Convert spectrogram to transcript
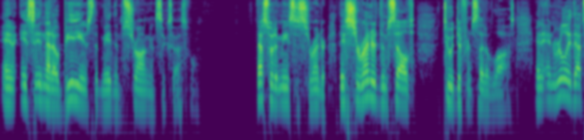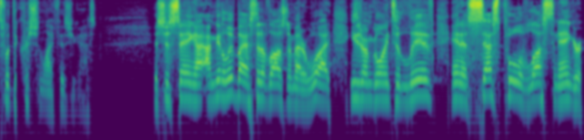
And it's in that obedience that made them strong and successful. That's what it means to surrender. They surrendered themselves to a different set of laws. And, and really, that's what the Christian life is, you guys. It's just saying, I, am going to live by a set of laws no matter what. Either I'm going to live in a cesspool of lust and anger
